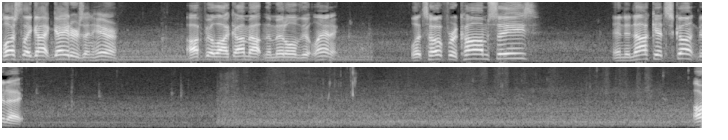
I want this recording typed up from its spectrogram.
Plus they got gators in here. I feel like I'm out in the middle of the Atlantic. Let's hope for calm seas and to not get skunked today. All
